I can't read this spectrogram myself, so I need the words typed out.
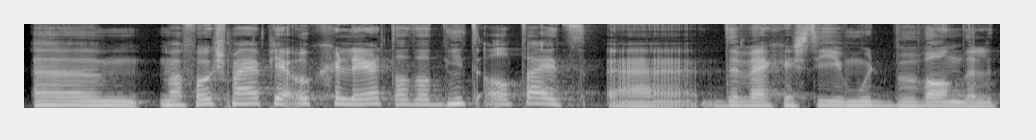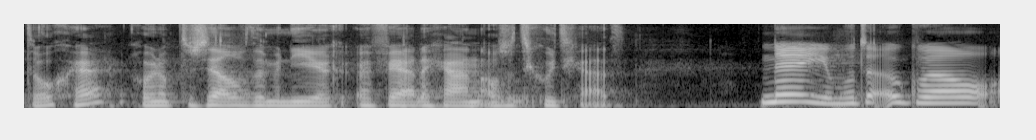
Ehm, maar volgens mij heb jij ook geleerd dat dat niet altijd de weg is die je moet bewandelen, toch? Hè? Gewoon op dezelfde manier verder gaan als het goed gaat. Nee, je moet ook wel.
